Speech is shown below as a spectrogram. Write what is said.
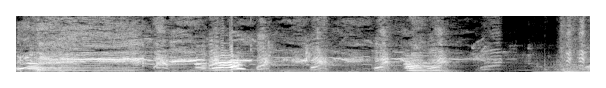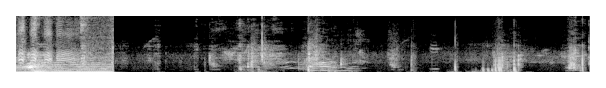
એ હવે હા હાલ તો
